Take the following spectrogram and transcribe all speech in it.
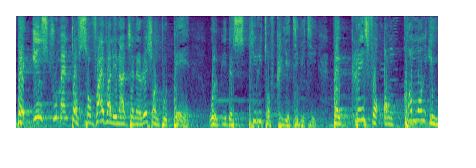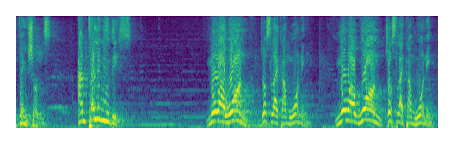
the instrument of survival in our generation today will be the spirit of creativity the grace for uncommon inventions. I'm telling you this. Noah warned just like i'm warning noah warned just like i'm warning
